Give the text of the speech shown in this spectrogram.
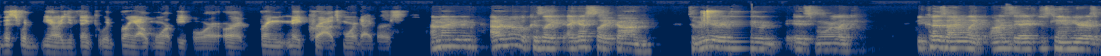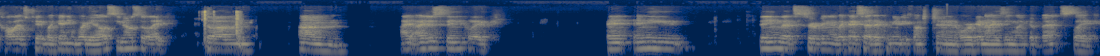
this would you know you think would bring out more people or or bring make crowds more diverse I'm not even. I don't know because like I guess like um to me it really would is more like because I'm like honestly I just came here as a college kid like anybody else you know so like so um um I I just think like any thing that's serving like I said a community function and organizing like events like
